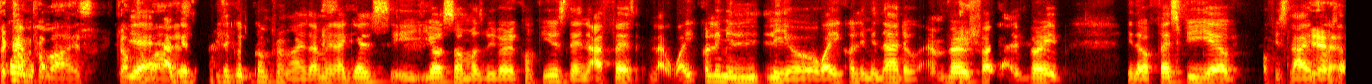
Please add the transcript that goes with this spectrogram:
a Okay, compromise. yeah, I guess it's a good compromise. I mean, I guess your son must be very confused then at first. Like, why are you calling me Leo? Why are you calling me Nardo? I'm very sure very, you know, first few years of, of his life Yeah. was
